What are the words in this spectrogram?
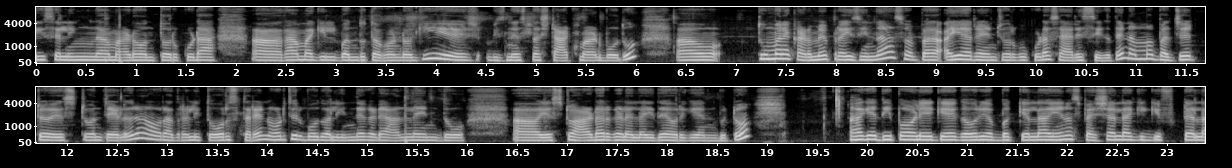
ರೀಸೆಲ್ಲಿಂಗ್ನ ಮಾಡೋ ಅಂಥವ್ರು ಕೂಡ ಆರಾಮಾಗಿ ಇಲ್ಲಿ ಬಂದು ತೊಗೊಂಡೋಗಿ ಬಿಸ್ನೆಸ್ನ ಸ್ಟಾರ್ಟ್ ಮಾಡ್ಬೋದು. ತುಂಬಾ ಕಡಿಮೆ ಪ್ರೈಸಿಂದ ಸ್ವಲ್ಪ ಹೈಯರ್ ರೇಂಜ್ವರೆಗೂ ಕೂಡ ಸ್ಯಾರೀಸ್ ಸಿಗುತ್ತೆ. ನಮ್ಮ ಬಜೆಟ್ ಎಷ್ಟು ಅಂತ ಹೇಳಿದ್ರೆ ಅವ್ರು ಅದರಲ್ಲಿ ತೋರಿಸ್ತಾರೆ. ನೋಡ್ತಿರ್ಬೋದು ಅಲ್ಲಿ ಹಿಂದೆಗಡೆ ಆನ್ಲೈನ್ದು ಎಷ್ಟು ಆರ್ಡರ್ಗಳೆಲ್ಲ ಇದೆ ಅವರಿಗೆ ಅಂದ್ಬಿಟ್ಟು. ಹಾಗೆ ದೀಪಾವಳಿಗೆ, ಗೌರಿ ಹಬ್ಬಕ್ಕೆಲ್ಲ ಏನೋ ಸ್ಪೆಷಲ್ಲಾಗಿ ಗಿಫ್ಟ್ ಎಲ್ಲ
